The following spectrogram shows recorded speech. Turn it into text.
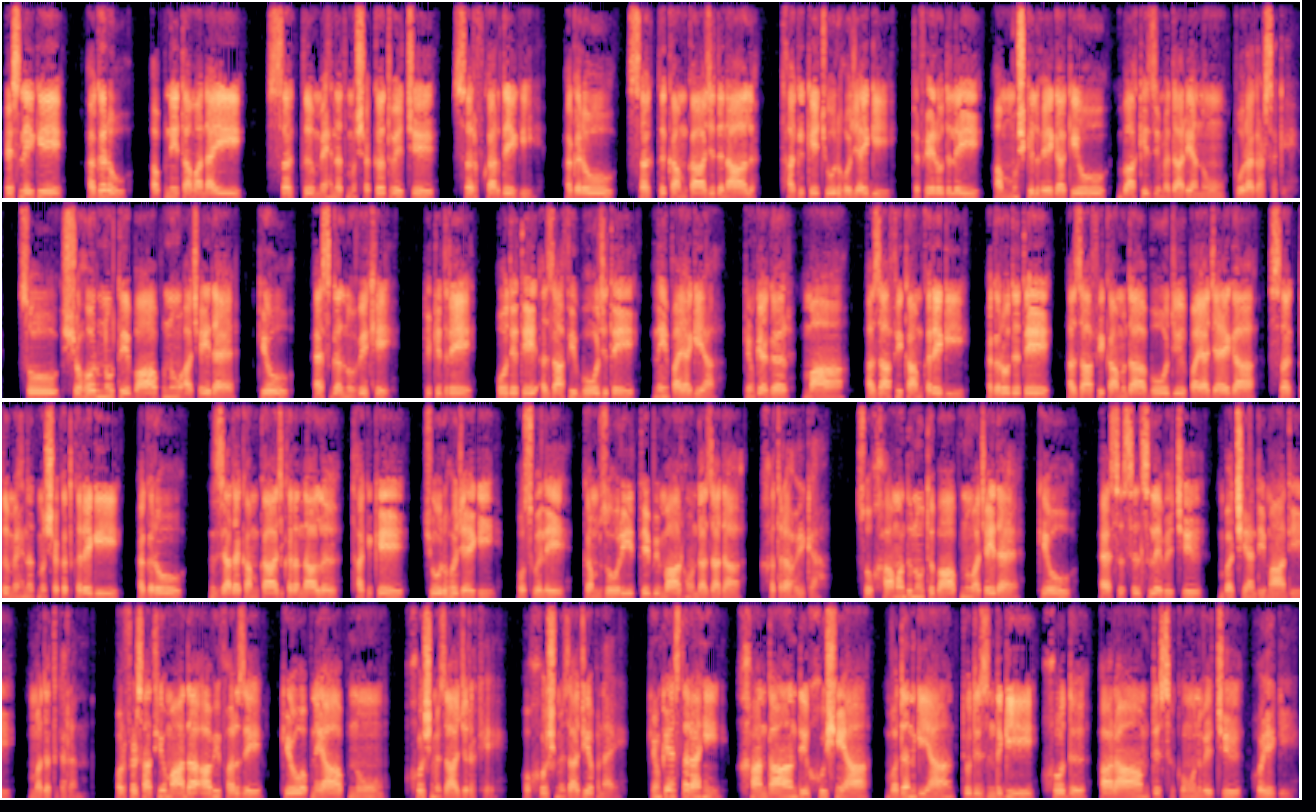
ਇਸ ਲਈ ਕਿ ਅਗਰ ਉਹ ਆਪਣੀ ਤਵਾਨਾਈ ਸਖਤ ਮਿਹਨਤ ਮੁਸ਼ਕਲ ਵਿੱਚ ਸਰਫ ਕਰ ਦੇਗੀ, ਅਗਰ ਉਹ ਸਖਤ ਕੰਮਕਾਜ ਦੇ ਨਾਲ ਥੱਕ ਕੇ ਚੂਰ ਹੋ ਜਾਏਗੀ ਤੇ ਫਿਰ ਉਹਦੇ ਲਈ ਆ ਮੁਸ਼ਕਿਲ ਹੋਏਗਾ ਕਿ ਉਹ ਬਾਕੀ ਜ਼ਿੰਮੇਵਾਰੀਆਂ ਨੂੰ ਪੂਰਾ ਕਰ ਸਕੇ। ਸੋ ਸ਼ੋਹਰ ਨੂੰ ਤੇ ਬਾਪ ਨੂੰ ਆ ਚਾਹੀਦਾ ਹੈ ਕਿ ਉਹ ਇਸ ਗੱਲ ਨੂੰ ਵੇਖੇ ਕਿ ਕਿਧਰੇ ਉਹਦੇ ਤੇ ਅਜ਼ਾਫੀ ਬੋਝ ਤੇ ਨਹੀਂ ਪਾਇਆ ਗਿਆ, ਕਿਉਂਕਿ ਅਗਰ ਮਾਂ ਅਜ਼ਾਫੀ ਕੰਮ ਕਰੇਗੀ, ਅਗਰ ਉਹਦੇ ਤੇ ਅਜ਼ਾਫੀ ਕੰਮ ਦਾ ਬੋਝ ਪਾਇਆ ਜਾਏਗਾ, ਸਖਤ ਮਿਹਨਤ ਮੁਸ਼ਕਲ ਕਰੇਗੀ, ਅਗਰ ਉਹ ਜ਼ਿਆਦਾ ਕੰਮਕਾਜ ਕਰਨ ਨਾਲ ਥੱਕ ਕੇ ਚੂਰ ਹੋ ਜਾਏਗੀ, ਉਸ ਵੇਲੇ ਕਮਜ਼ੋਰੀ ਤੇ ਬਿਮਾਰ ਹੋਣ ਦਾ ਜ਼ਿਆਦਾ ਖਤਰਾ ਹੋਏਗਾ। ਸੋ ਖਾਮਦ ਨੂੰ ਤੇ ਬਾਪ ਨੂੰ ਆ ਚਾਹੀਦਾ ਹੈ ਕਿ ਉਹ ਇਸ ਸਿਲਸਿਲੇ ਵਿੱਚ ਬੱਚਿਆਂ ਦੀ ਮਾਂ ਦੀ ਮਦਦ ਕਰਨ। ਔਰ ਫਿਰ ਸਾਥੀਓ, ਮਾਂ ਦਾ ਆ ਵੀ ਫਰਜ਼ ਹੈ ਕਿ ਉਹ ਆਪਣੇ ਆਪ ਨੂੰ ਖੁਸ਼ ਮਿਜ਼ਾਜ ਰੱਖੇ, ਉਹ ਖੁਸ਼ ਮਿਜ਼ਾਜੀ ਅਪਣਾਏ। ਕਿਉਂਕਿ ਇਸ ਤਰ੍ਹਾਂ ਹੀ ਖਾਨਦਾਨ ਦੀ ਖੁਸ਼ੀਆਂ ਵਧਣਗੀਆਂ ਤੇ ਉਹਦੀ ਜ਼ਿੰਦਗੀ ਖੁਦ ਆਰਾਮ ਤੇ ਸਕੂਨ ਵਿੱਚ ਹੋਏਗੀ।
